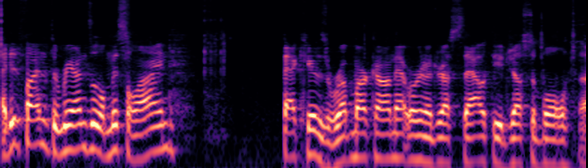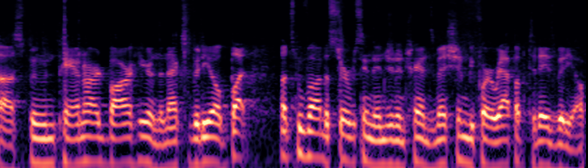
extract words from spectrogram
I did find that the rear end's a little misaligned. Back here, there's a rub mark on that. We're going to address that with the adjustable uh, Spohn panhard bar here in the next video. But let's move on to servicing the engine and transmission before I wrap up today's video.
